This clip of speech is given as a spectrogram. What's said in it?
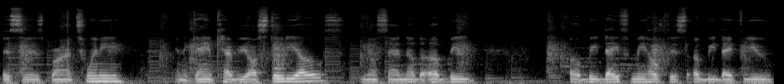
this is Brian Twenty in the Game Caviar Studios. You know, I'm saying another upbeat, upbeat day for me. Hope this upbeat day for you.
